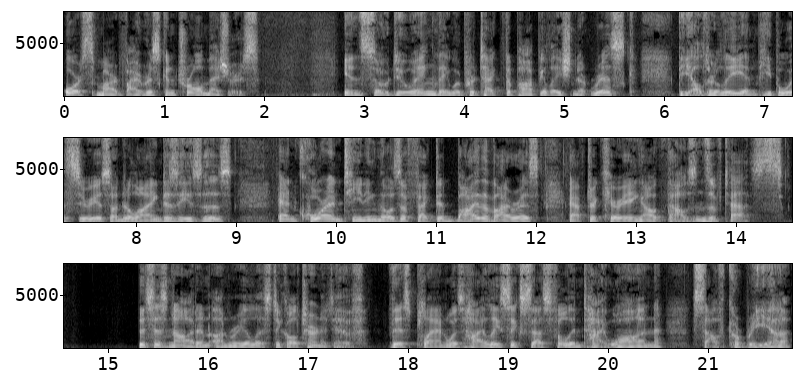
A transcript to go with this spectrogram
or smart virus control measures. In so doing, they would protect the population at risk, the elderly and people with serious underlying diseases, and quarantining those affected by the virus after carrying out thousands of tests. This is not an unrealistic alternative. This plan was highly successful in Taiwan, South Korea,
